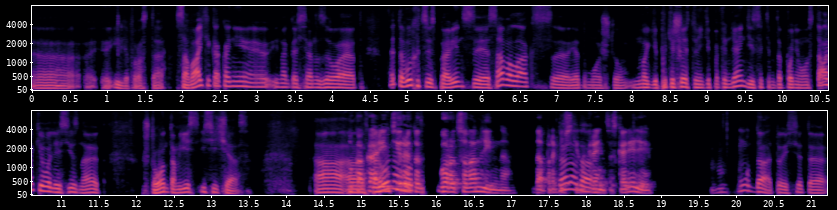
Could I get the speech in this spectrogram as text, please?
или просто Саваки, как они иногда себя называют. Это выходцы из провинции Савалакс. Я думаю, что многие путешественники по Финляндии с этим топонимом сталкивались и знают, что он там есть и сейчас. А, ну, как ориентир, народ... это город Саванлинна. Да, практически да, да, на границе с Карелией. Ну да, то есть это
